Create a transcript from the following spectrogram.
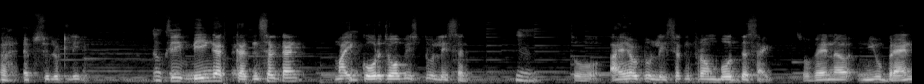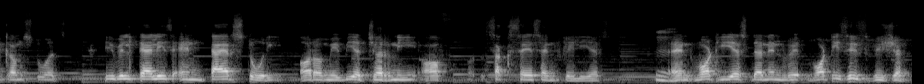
Uh, absolutely Okay. See, being a consultant, my core job is to listen. Hmm. So I have to listen from both the sides. So when a new brand comes to us, he will tell his entire story or maybe a journey of success and failures Hmm. and what he has done and what is his vision.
